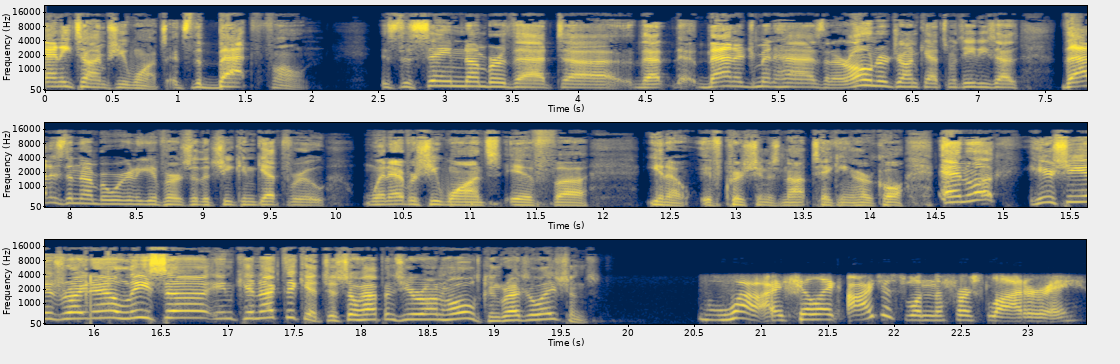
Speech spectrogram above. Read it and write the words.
anytime she wants. It's the bat phone. It's the same number that uh, that management has, that our owner John Catsimatidis has. That is the number we're going to give her so that she can get through whenever she wants. If uh, you know, if Christian is not taking her call. And look, here she is right now, Lisa in Connecticut. Just so happens you're on hold. Congratulations. Wow, I feel like I just won the first lottery.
